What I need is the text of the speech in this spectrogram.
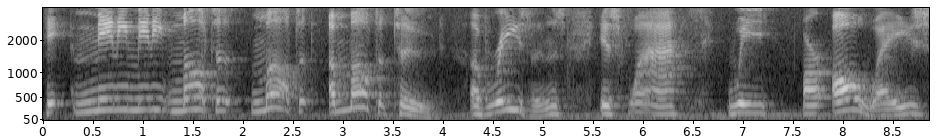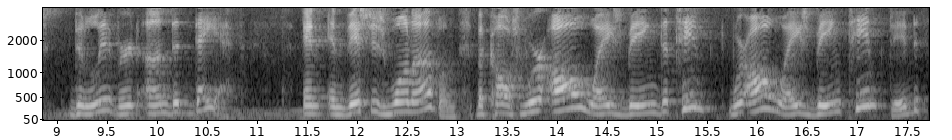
He, many, many, multi, multi, a multitude of reasons is why we are always delivered unto death. And, and this is one of them because we're always being tempted. We're always being tempted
